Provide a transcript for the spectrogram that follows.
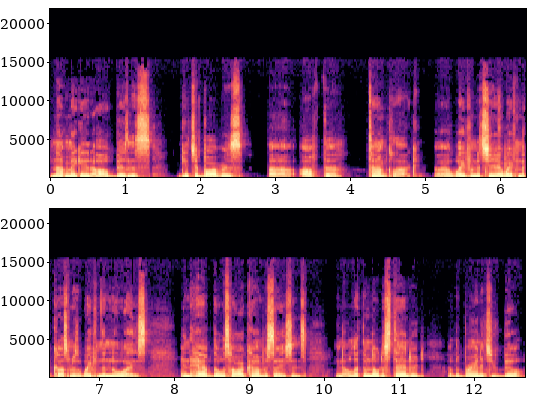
not making it all business. Get your barbers uh, off the time clock, uh, away from the chair, away from the customers, away from the noise, and have those hard conversations. You know, let them know the standard of the brand that you've built,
